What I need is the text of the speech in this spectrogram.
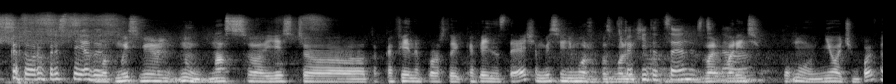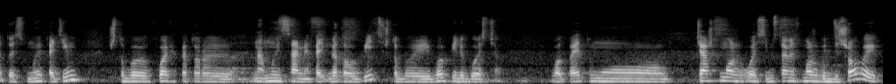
которую преследует. Вот мы себе, ну, у нас э, есть э, прошлое и кофейное настоящее, мы себе не можем позволить Какие-то ценности, ва- да. варить, ну, не очень кофе, то есть мы хотим, чтобы кофе, который мы сами готовы пить, чтобы его пили гости. Вот, поэтому чашка может, ой, себестоимость может быть дешевой,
